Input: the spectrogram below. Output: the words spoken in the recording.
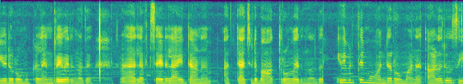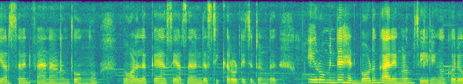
ഈ ഒരു റൂമുക്കുള്ള എൻട്രി വരുന്നത്. ലെഫ്റ്റ് സൈഡിലായിട്ടാണ് അറ്റാച്ച്ഡ് ബാത്റൂം വരുന്നത്. ഇത് ഇവിടുത്തെ മോന്റെ റൂമാണ്. ആളൊരു സി ആർ സെവൻ ഫാനാണെന്ന് തോന്നുന്നു. വാളിലൊക്കെ സി ആർ സെവന്റെ സ്റ്റിക്കർ ഒട്ടിച്ചിട്ടുണ്ട്. ഈ റൂമിന്റെ ഹെഡ് ബോർഡും കാര്യങ്ങളും സീലിംഗ് ഒക്കെ ഒരു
